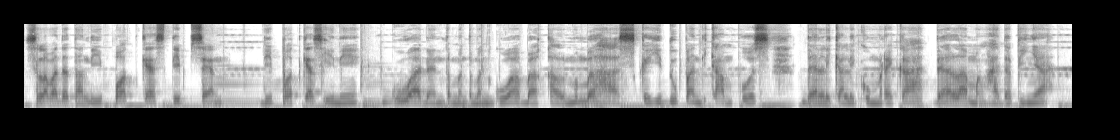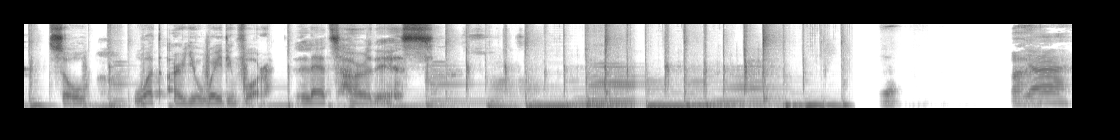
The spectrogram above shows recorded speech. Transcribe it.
selamat datang di podcast Tipsen. Di podcast ini, gua dan teman-teman gua bakal membahas kehidupan di kampus dan lika-liku mereka dalam menghadapinya. So, what are you waiting for? Let's hear this. Ya.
